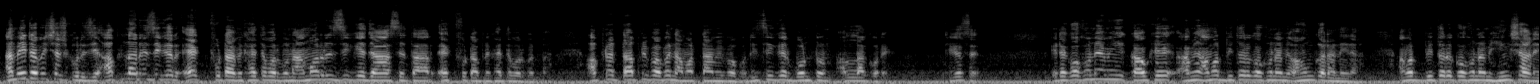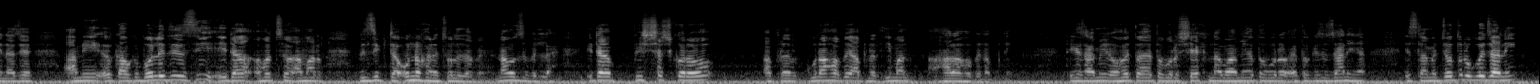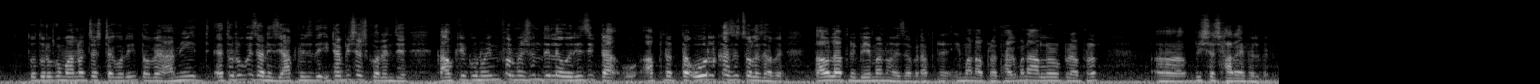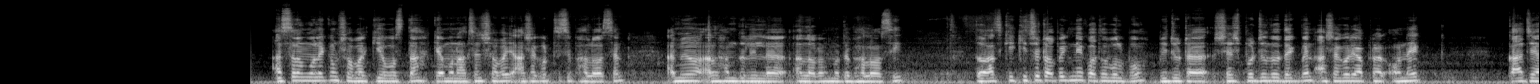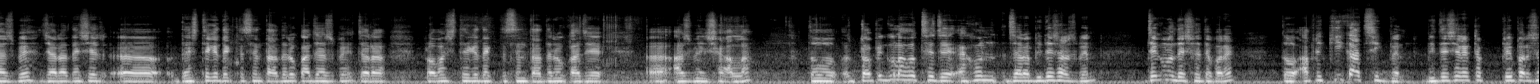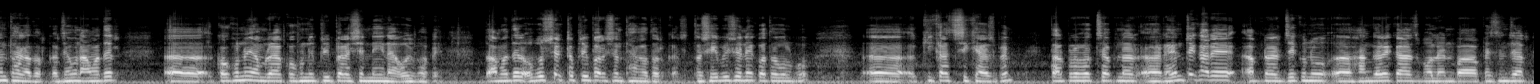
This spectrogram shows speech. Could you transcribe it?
আমি এটা বিশ্বাস করি যে আপনার রিজিকের এক ফুট আমি খাইতে পারব না। আমার রিজিকে যা আছে তার এক ফুট আপনি খাইতে পারবেন না। আপনারটা আপনি পাবেন, আমারটা আমি পাবো। রিজিকের বন্টন আল্লাহ করে, ঠিক আছে? এটা কখনোই আমি কাউকে, আমি আমার ভিতরে কখনো আমি অহংকার আনি না। আমার ভিতরে কখনো আমি হিংসা আনি না যে আমি কাউকে বলে দিয়েছি, এটা হচ্ছে আমার রিজিকটা অন্যখানে চলে যাবে। নাউজুবিল্লাহ। এটা বিশ্বাস করাও আপনার গুনাহ হবে, আপনার ইমান হারা হবেন আপনি। ঠিক আছে? আমি হয়তো এত বড় শেখ না বা আমি এত বড় এত কিছু জানি না। ইসলামের যতটুকু জানি, ততটুকু মানার চেষ্টা করি। তবে আমি এতটুকুই জানি যে, আপনি যদি এটা বিশ্বাস করেন যে, কাউকে কোনো ইনফরমেশন দিলে ওই রিজিকটা আপনারটা ওর কাছে চলে যাবে, তাহলে আপনি বেমান হয়ে যাবেন। আপনার ইমান আপনার থাকবে না, আল্লাহর উপরে আপনার বিশ্বাস হারাই ফেলবেন। আসসালামু আলাইকুম, সবার কি অবস্থা? কেমন আছেন সবাই? আশা করতেছি ভালো আছেন। আমিও আলহামদুলিল্লাহ আল্লাহ রহমতে ভালো আছি। তো আজকে কিছু টপিক নিয়ে কথা বলব। ভিডিওটা শেষ পর্যন্ত দেখবেন। আশা করি আপনার অনেক কাজে আসবে। যারা দেশের দেশ থেকে দেখতেছেন, তাদেরও কাজে আসবে। যারা প্রবাসী থেকে দেখতেছেন, তাদেরও কাজে আসবে ইনশাআল্লাহ। তো টপিকগুলো হচ্ছে যে, এখন যারা বিদেশ আসবেন যে কোনো দেশ হতে পারে তো আপনি কি কাজ শিখবেন? বিদেশের একটা প্রিপারেশন থাকা দরকার। যেমন আমাদের কখনোই আমরা কখনোই প্রিপারেশন নেই না ওইভাবে। তো আমাদের অবশ্যই একটা প্রিপারেশন থাকা দরকার। তো সেই বিষয় নিয়ে কথা বলব। কি কাজ শিখে আসবেন? তারপর হচ্ছে আপনার রেন্টে কারে আপনার যে কোনো হাঙ্গারের কাজ বলেন বা প্যাসেঞ্জার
